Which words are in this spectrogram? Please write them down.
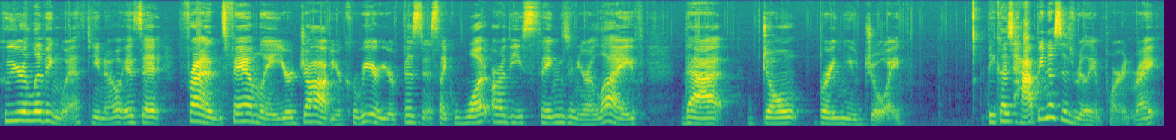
who you're living with? You know, is it friends, family, your job, your career, your business? Like, what are these things in your life that don't bring you joy? Because happiness is really important, right?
